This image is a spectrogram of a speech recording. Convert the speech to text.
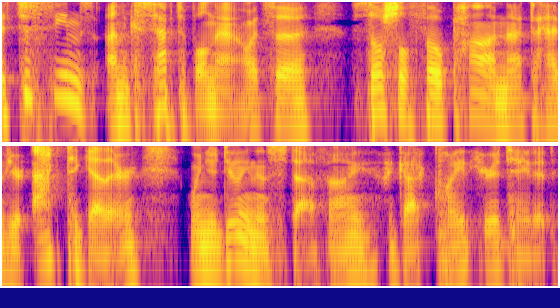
it just seems unacceptable now. It's a social faux pas not to have your act together when you're doing this stuff. And I, I got quite irritated.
